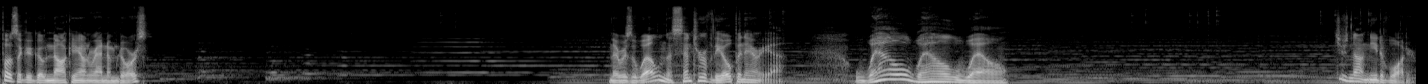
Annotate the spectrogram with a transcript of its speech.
Suppose I could go knocking on random doors. There was a well in the center of the open area. Well, well, well. She was not in need of water.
